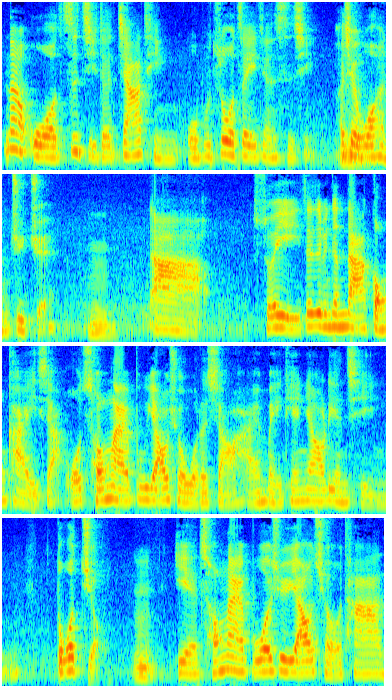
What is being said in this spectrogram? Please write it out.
那我自己的家庭，我不做这一件事情，而且我很拒绝。嗯，那所以在这边跟大家公开一下，我从来不要求我的小孩每天要练琴多久，嗯，也从来不会去要求他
